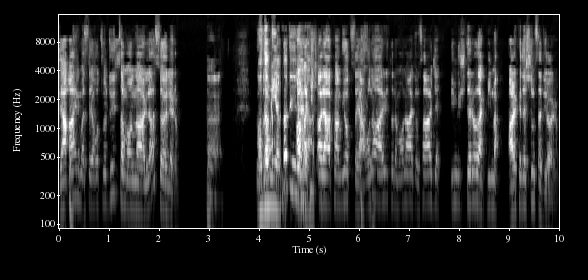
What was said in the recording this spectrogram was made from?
Ya aynı masaya oturduysam onlarla söylerim. Ha. Adamın yanında değil Ama herhalde. hiç alakam yoksa yani ona ayrı tanım, ona ayrı tanım. Sadece bir müşteri olarak bilmem. Arkadaşımsa diyorum.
